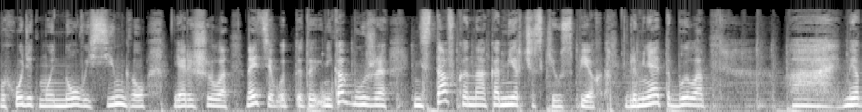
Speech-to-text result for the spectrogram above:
выходит мой новый сингл. Я решила, знаете, вот вот это не как бы уже не ставка на коммерческий успех. Для меня это было... Я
